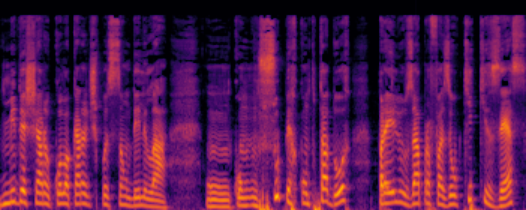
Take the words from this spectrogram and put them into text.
me deixaram colocar à disposição dele lá um, um supercomputador para ele usar para fazer o que quisesse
